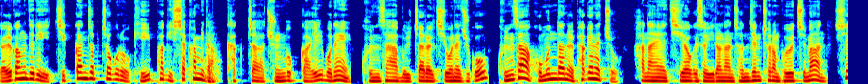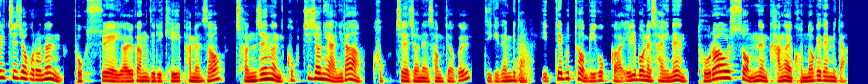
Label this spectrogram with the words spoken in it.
열강들이 직간접적으로 개입하기 시작합니다. 각자 중국과 일본에 군사 물자를 지원해주고 군사 고문단을 파견했죠. 하나의 지역에서 일어난 전쟁처럼 보였지만 실질적으로는 복수의 열강들이 개입하면서 전쟁은 국지전이 아니라 국제전의 성격을 띠게 됩니다. 이때부터 미국과 일본의 사이는 돌아올 수 없는 강을 건너게 됩니다.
